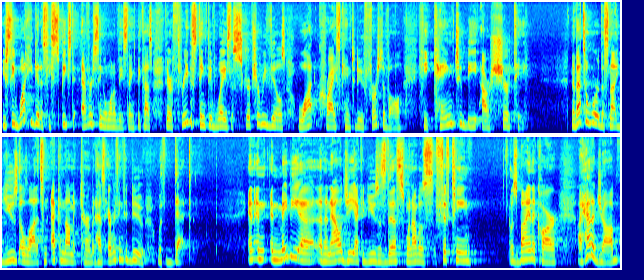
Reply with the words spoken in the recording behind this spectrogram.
You see, what he did is he speaks to every single one of these things because there are three distinctive ways the scripture reveals what Christ came to do. First of all, he came to be our surety. Now, that's a word that's not used a lot, it's an economic term, but it has everything to do with debt. And, and, and maybe a, uh, an analogy I could use is this when I was 15, I was buying a car. I had a job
